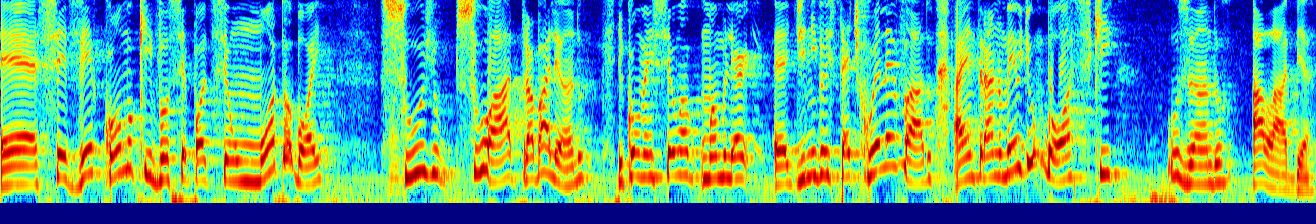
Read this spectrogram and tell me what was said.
é, você vê como que você pode ser um motoboy sujo, suado, trabalhando e convencer uma, uma mulher é, de nível estético elevado a entrar no meio de um bosque usando a lábia,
